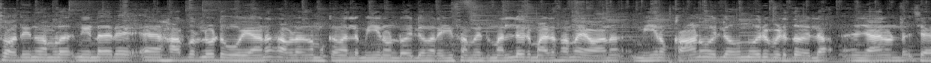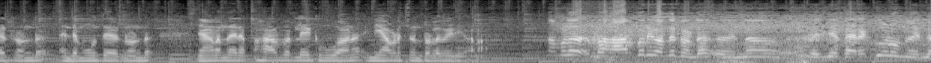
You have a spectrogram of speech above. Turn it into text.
പുതിയൊരു വ്ളോഗിലേക്ക് സ്വാഗതം നമ്മൾ നീണ്ടകര ഏഹ്, ഹാർബറിലോട്ട് പോവുകയാണ്. അവിടെ നമുക്ക് നല്ല മീനുണ്ടോ ഇല്ലയോ എന്നറിയാം ഈ സമയത്ത് നല്ലൊരു മഴ സമയമാണ്. മീൻ കാണുമോ ഇല്ലയോ ഒന്നും ഒരു പിടുത്തമില്ല ഞാനുണ്ട് ചേട്ടനുണ്ട് എന്റെ മൂത്തേട്ടനുണ്ട്. ഞങ്ങൾ അന്നേരം ഹാർബറിലേക്ക് പോവാണ് ഇനി അവിടെ ചെന്നിട്ടുള്ള വീഡിയോ കാണാം. നമ്മൾ ഇവിടെ ഹാർബറിൽ വന്നിട്ടുണ്ട്. ഇന്ന് വലിയ തിരക്കുകളൊന്നുമില്ല.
